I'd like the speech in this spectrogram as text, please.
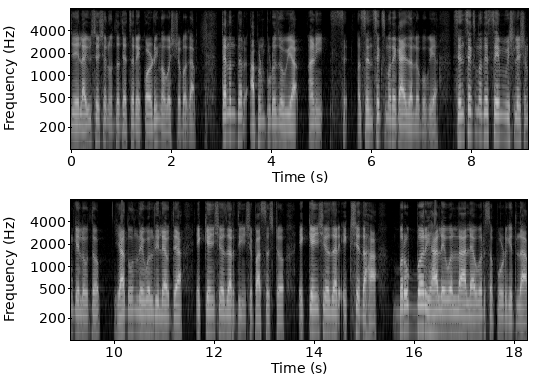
जे लाईव्ह सेशन होतं त्याचं रेकॉर्डिंग अवश्य बघा. त्यानंतर आपण पुढे जाऊया आणि सेन्सेक्समध्ये काय झालं बघूया. सेन्सेक्समध्ये सेम विश्लेषण केलं होतं. ह्या दोन लेवल दिल्या होत्या. एक्क्याऐंशी हजार तीनशे पासष्ट एक्क्याऐंशी हजार एकशे दहा. बरोबर ह्या लेवलला आल्यावर सपोर्ट घेतला.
